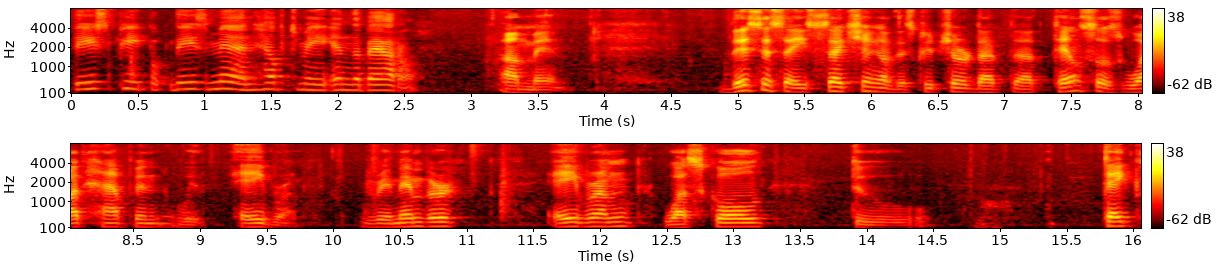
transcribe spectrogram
These people, these men helped me in the battle. Amen. This is a section of the scripture that uh, tells us what happened with Abram. Remember, Abram was called to take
